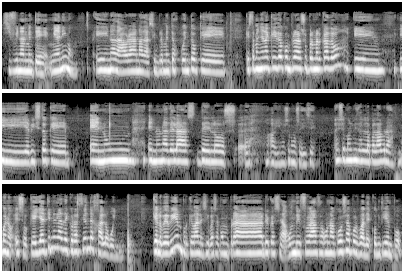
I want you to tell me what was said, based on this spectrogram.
si finalmente me animo. Y nada, ahora nada, simplemente os cuento que, que esta mañana he ido a comprar al supermercado y, y he visto que en un en una de las de los eh, ay no sé cómo se dice. Ay, se me ha olvidado la palabra. Bueno eso que ya tiene la decoración de Halloween. Que lo veo bien porque vale si vas a comprar yo que sé algún disfraz alguna cosa pues vale con tiempo.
